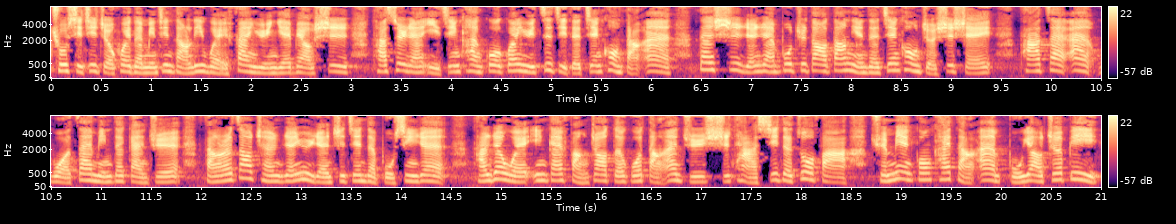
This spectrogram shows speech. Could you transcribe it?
出席记者会的民进党立委范云也表示，他虽然已经看过关于自己的监控档案，但是仍然不知道当年的监控者是谁。他在暗，我在明的感觉，反而造成人与人之间的不信任。他认为应该仿照德国档案局史塔西的做法，全面公开档案，不要遮蔽，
